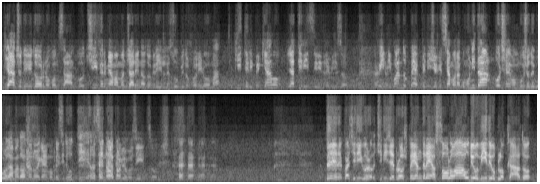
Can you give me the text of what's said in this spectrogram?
Viaggio di ritorno con Salvo, ci fermiamo a mangiare in autogrill subito fuori Roma. Chi ti ribecchiamo? Gli attivisti di Treviso. Quindi quando Beppe dice che siamo una comunità, o c'è un bucio di culo della Madonna noi che abbiamo presi tutti, o se no è proprio così, insomma. Bene, qua ci, dicono, ci dice Prosperi Andrea, solo audio, video bloccato.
